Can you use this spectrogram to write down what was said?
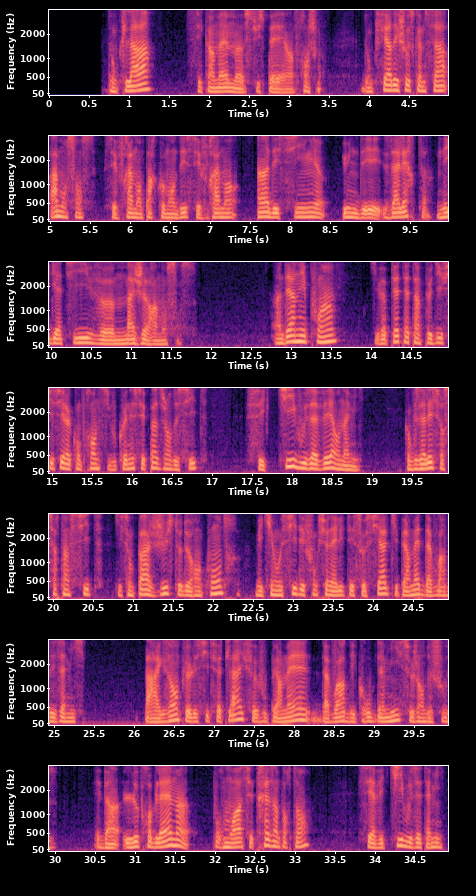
Donc là, c'est quand même suspect, hein, franchement. Donc faire des choses comme ça, à mon sens, c'est vraiment pas recommandé, c'est vraiment un des signes, une des alertes négatives majeures à mon sens. Un dernier point, qui va peut-être être un peu difficile à comprendre si vous ne connaissez pas ce genre de site, c'est qui vous avez en ami. Quand vous allez sur certains sites qui ne sont pas juste de rencontres, mais qui ont aussi des fonctionnalités sociales qui permettent d'avoir des amis. Par exemple, le site FetLife vous permet d'avoir des groupes d'amis, ce genre de choses. Eh bien, le problème, pour moi, c'est très important, c'est avec qui vous êtes ami.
